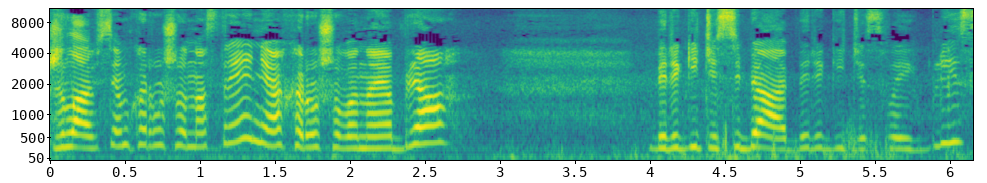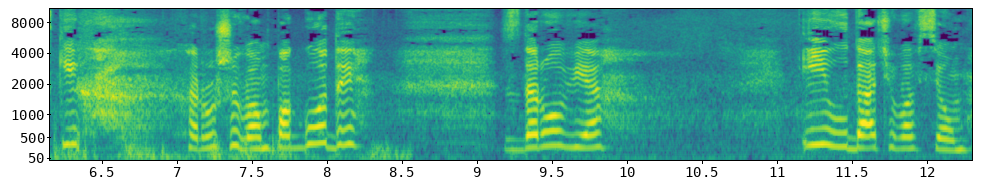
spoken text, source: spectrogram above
Желаю всем хорошего настроения, хорошего ноября. Берегите себя, берегите своих близких. Хорошей вам погоды, здоровья и удачи во всем.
